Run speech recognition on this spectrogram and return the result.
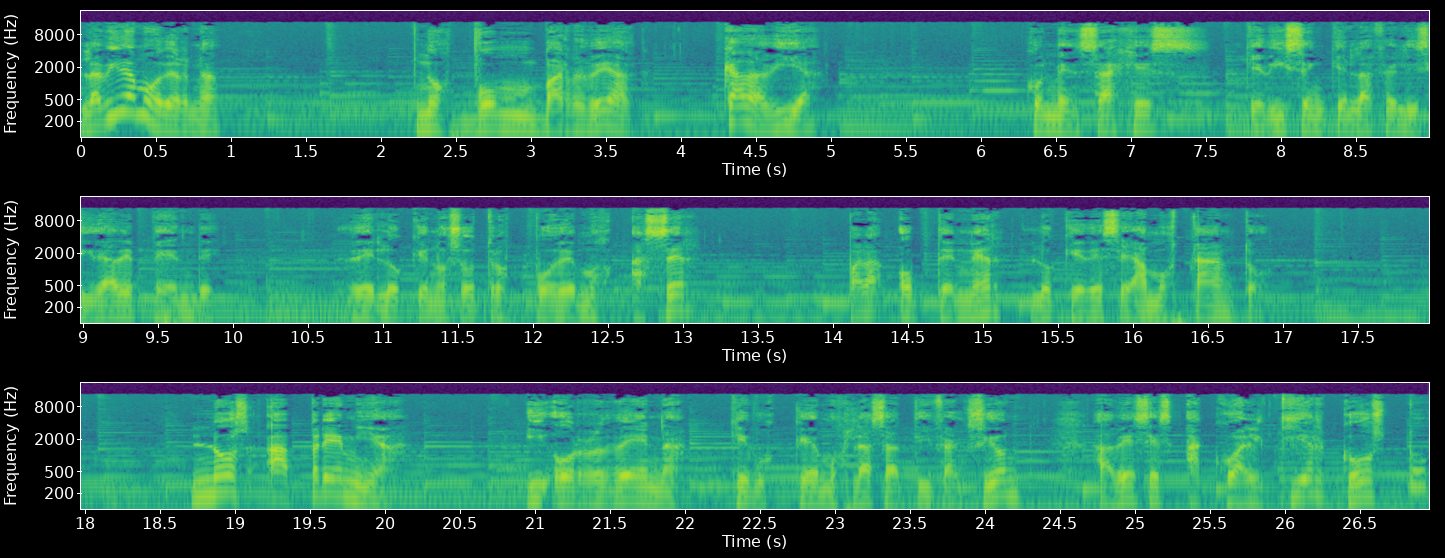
La vida moderna nos bombardea cada día con mensajes que dicen que la felicidad depende de lo que nosotros podemos hacer para obtener lo que deseamos tanto. Nos apremia y ordena que busquemos la satisfacción, a veces a cualquier costo,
